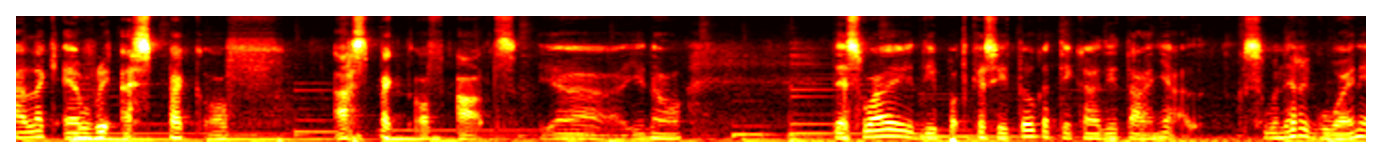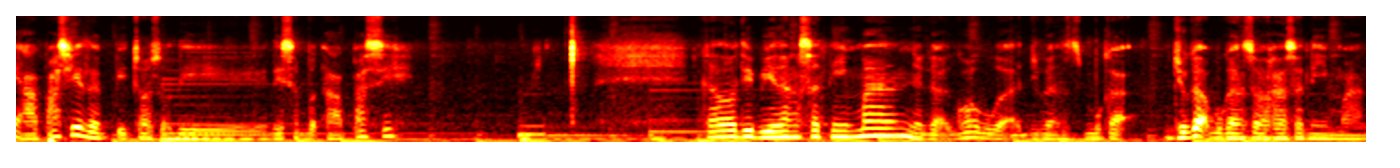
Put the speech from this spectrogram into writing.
I like every aspect of aspect of arts. Ya yeah, you know that's why di podcast itu ketika ditanya sebenarnya gua ini apa sih? Lebih cocok di, disebut apa sih? Kalau dibilang seniman juga gua buka juga buka juga bukan seorang seniman.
